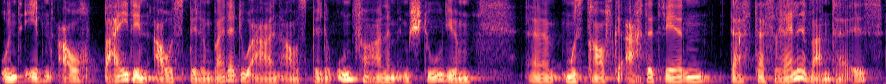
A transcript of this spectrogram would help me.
und eben auch bei den Ausbildungen, bei der dualen Ausbildung und vor allem im Studium äh, muss darauf geachtet werden, dass das relevanter ist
